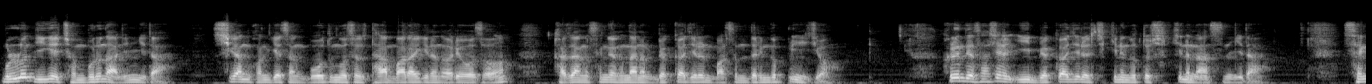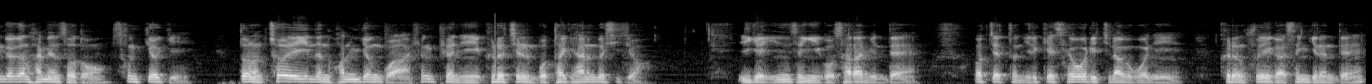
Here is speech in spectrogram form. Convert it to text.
물론 이게 전부는 아닙니다. 시간 관계상 모든 것을 다 말하기는 어려워서 가장 생각나는 몇 가지를 말씀드린 것 뿐이죠. 그런데 사실 이 몇 가지를 지키는 것도 쉽지는 않습니다. 생각은 하면서도 성격이 또는 처해 있는 환경과 형편이 그렇지를 못하게 하는 것이죠. 이게 인생이고 사람인데 어쨌든 이렇게 세월이 지나고 보니 그런 후회가 생기는데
